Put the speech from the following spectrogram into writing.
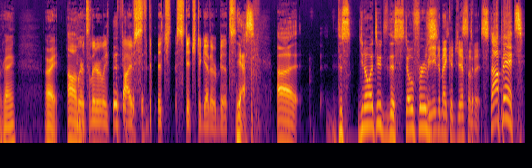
Okay, all right. Um, where it's literally five stitch, stitched together bits. yes. Uh, this. You know what, dude? The Stofers. We need to make a GIF of it. Stop it.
